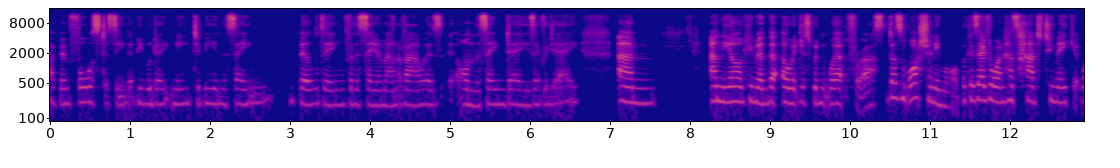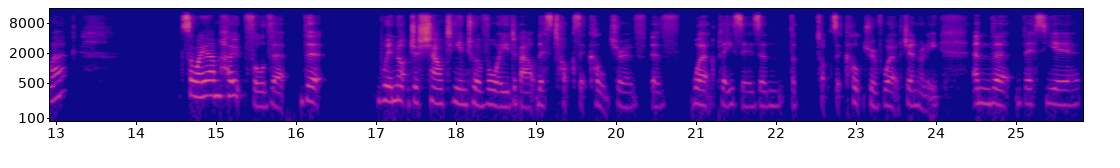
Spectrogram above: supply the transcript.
have been forced to see that people don't need to be in the same building for the same amount of hours on the same days every day. Um, and the argument that oh it just wouldn't work for us doesn't wash anymore because everyone has had to make it work. So i am hopeful that that we're not just shouting into a void about this toxic culture of of workplaces and the toxic culture of work generally and that this year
